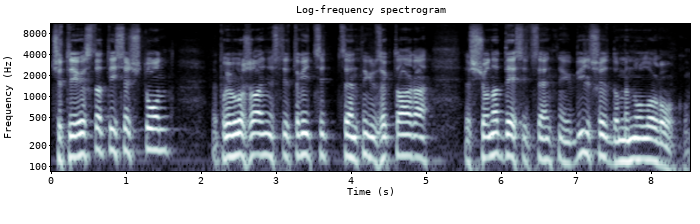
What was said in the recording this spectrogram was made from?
400 тисяч тонн, при врожайності 30 центнерів з гектара, що на 10 центнерів більше до минулого року.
